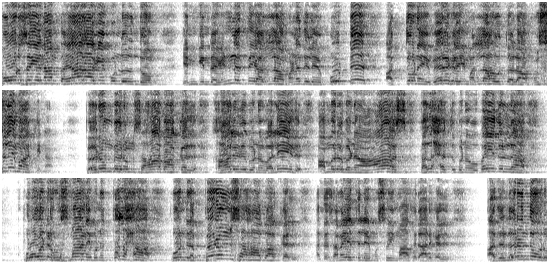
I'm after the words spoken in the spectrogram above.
போர் செய்ய நாம் தயாராகி கொண்டிருந்தோம் என்கின்ற எண்ணத்தை அல்லாஹ் மனதிலே போட்டு அத்துணை வேர்களையும் அல்லாஹு தலா முஸ்லிம் ஆக்கினான் பெரும் பெரும் சஹாபாக்கள் Khalid bin Walid Amr bin As Talha bin Ubaidullah போன்ற உஸ்மான் இபுனு தல்ஹா போன்ற பெரும் சஹாபாக்கள் அந்த சமயத்திலே முஸ்லீம் ஆகிறார்கள். அதிலிருந்து ஒரு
